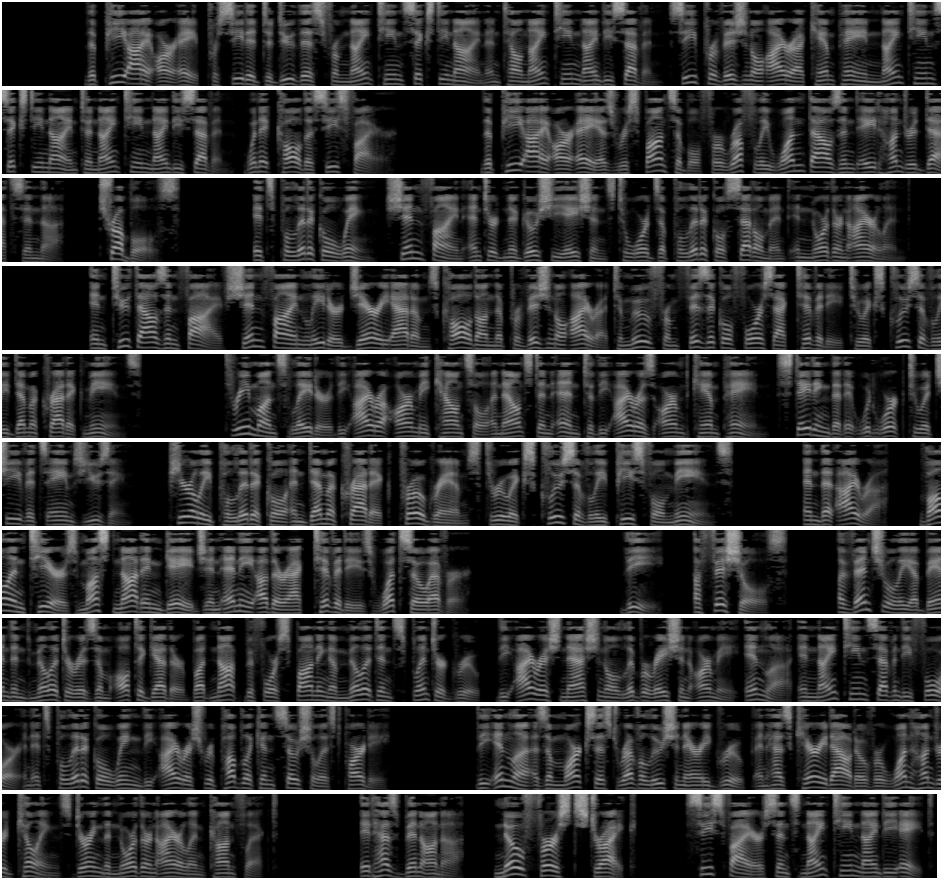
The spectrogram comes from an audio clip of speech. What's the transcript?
The PIRA proceeded to do this from 1969 until 1997 see Provisional IRA Campaign 1969–1997, when it called a ceasefire. The PIRA is responsible for roughly 1,800 deaths in the Troubles. Its political wing, Sinn Féin entered negotiations towards a political settlement in Northern Ireland. In 2005 Sinn Féin leader Gerry Adams called on the Provisional IRA to move from physical force activity to exclusively democratic means. Three months later the IRA Army Council announced an end to the IRA's armed campaign, stating that it would work to achieve its aims using purely political and democratic programs through exclusively peaceful means, and that IRA Volunteers must not engage in any other activities whatsoever. The officials eventually abandoned militarism altogether but not before spawning a militant splinter group, the Irish National Liberation Army INLA in 1974 and its political wing the Irish Republican Socialist Party. The INLA is a Marxist revolutionary group and has carried out over 100 killings during the Northern Ireland conflict. It has been on a no first strike ceasefire since 1998.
